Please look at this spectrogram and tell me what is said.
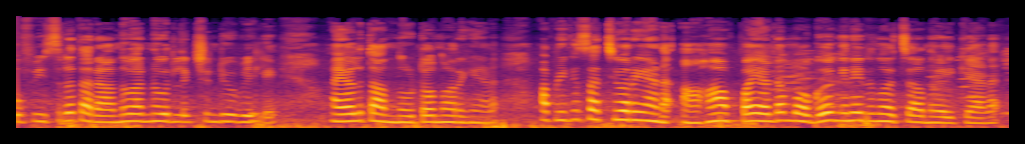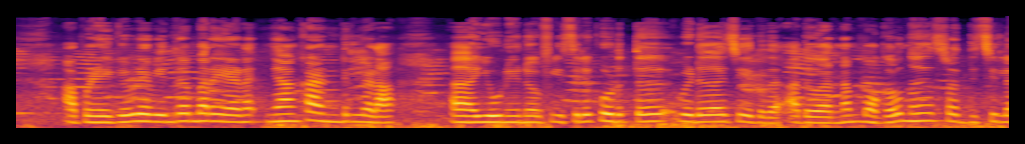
ഓഫീസറെ തരാമെന്ന് പറഞ്ഞ ഒരു ലക്ഷം രൂപയില്ലേ? അയാൾ തന്നു കേട്ടോ എന്ന് പറയുകയാണ് അപ്പോഴേക്കും സച്ചി പറയാണ് ആഹാ അപ്പം അയാളുടെ മുഖം എങ്ങനെയായിരുന്നു വെച്ചാന്ന് ചോദിക്കുകയാണ്. അപ്പോഴേക്കും രവീന്ദ്രൻ പറയാണ് ഞാൻ കണ്ടില്ലടാ യൂണിയൻ ഓഫീസിൽ കൊടുത്ത് വിടുക ചെയ്തത്. അത് കാരണം മുഖമൊന്നും ശ്രദ്ധിച്ചില്ല.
